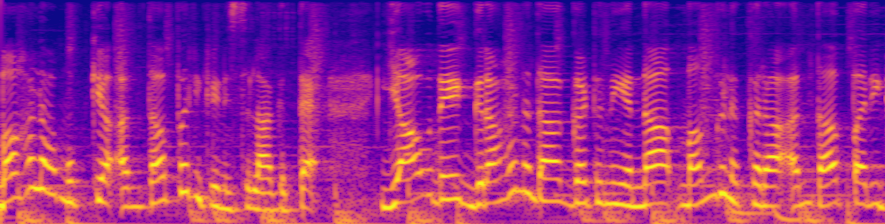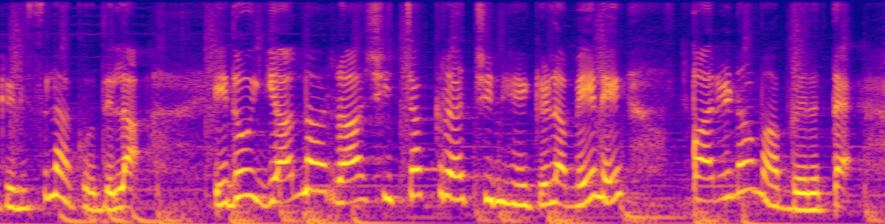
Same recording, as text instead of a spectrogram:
ಬಹಳ ಮುಖ್ಯ ಅಂತ ಪರಿಗಣಿಸಲಾಗುತ್ತೆ. ಯಾವುದೇ ಗ್ರಹಣದ ಘಟನೆಯನ್ನ ಮಂಗಳಕರ ಅಂತ ಪರಿಗಣಿಸಲಾಗುವುದಿಲ್ಲ. ಇದು ಎಲ್ಲ ರಾಶಿ ಚಕ್ರ ಚಿಹ್ನೆಗಳ ಮೇಲೆ ಪರಿಣಾಮ ಬೀರುತ್ತೆ.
